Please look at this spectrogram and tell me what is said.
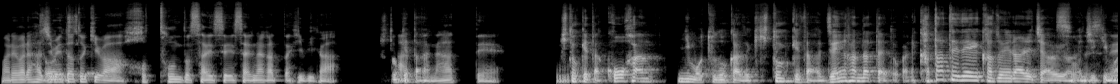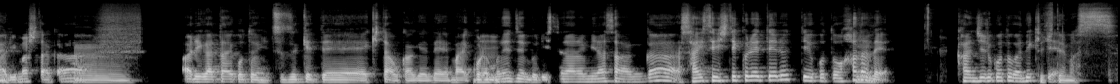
我々始めた時はほとんど再生されなかった日々があったなって。一桁後半にも届かず、一桁前半だったりとかね、片手で数えられちゃうような時期もありましたうが、ん。ありがたいことに続けてきたおかげで、まあこれもね、全部リスナーの皆さんが再生してくれてるっていうことを肌で感じることができて、できてます。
